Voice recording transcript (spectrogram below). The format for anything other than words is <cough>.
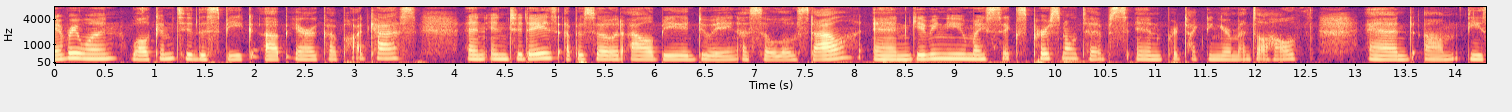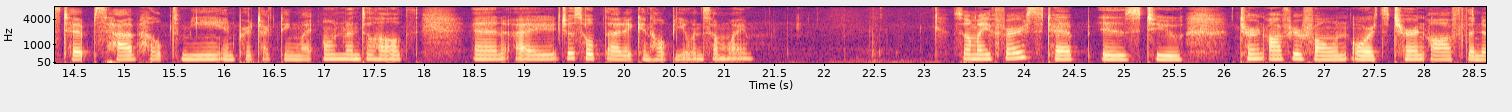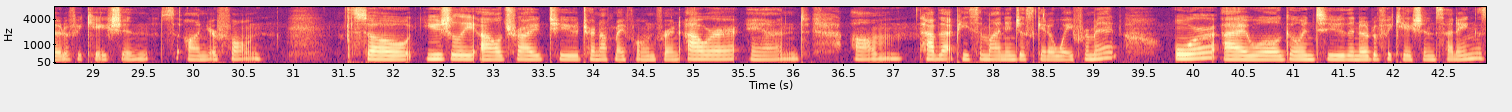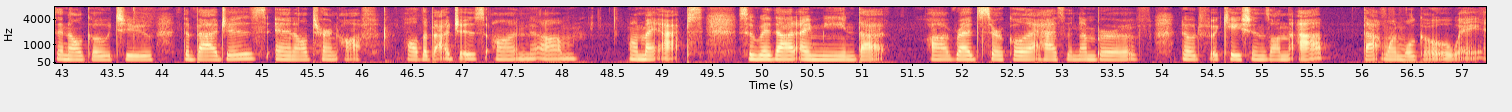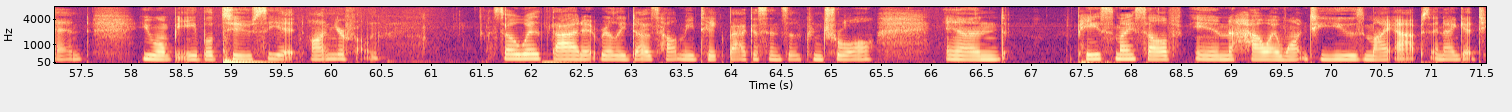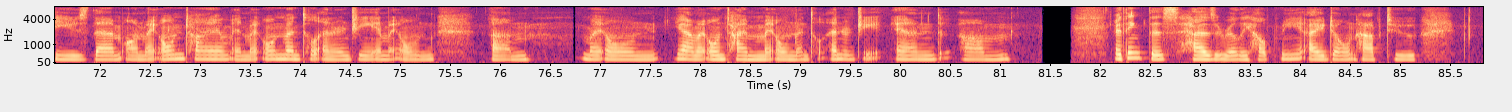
Hi, everyone. Welcome to the Speak Up Erica podcast. And in today's episode, I'll be doing a solo style and giving you my six personal tips in protecting your mental health. And um, these tips have helped me in protecting my own mental health. And I just hope that it can help you in some way. So, my first tip is to turn off your phone or to turn off the notifications on your phone. So, usually I'll try to turn off my phone for an hour and um, have that peace of mind and just get away from it. Or I will go into the notification settings and I'll go to the badges and I'll turn off all the badges on um, on my apps. So by that I mean that uh, red circle that has the number of notifications on the app that one will go away and you won't be able to see it on your phone. So, with that, it really does help me take back a sense of control and pace myself in how I want to use my apps, and I get to use them on my own time and my own mental energy and my own, um, my own, yeah, my own time and my own mental energy. And, um, I think this has really helped me. I don't have to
